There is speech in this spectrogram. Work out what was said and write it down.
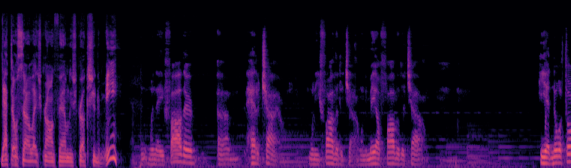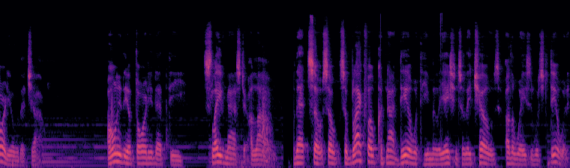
That don't sound like strong family structure to me. When a father um, had a child, when he fathered a child, when the male fathered a child, he had no authority over that child. Only the authority that the slave master allowed. That so so so black folk could not deal with the humiliation, so they chose other ways in which to deal with it.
